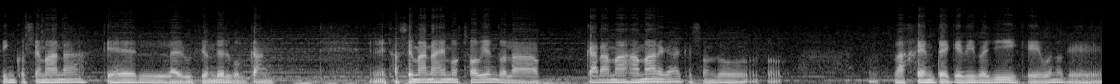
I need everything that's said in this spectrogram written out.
cinco semanas, que es la erupción del volcán. En estas semanas hemos estado viendo la cara más amarga, que son la gente que vive allí, que bueno, que,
